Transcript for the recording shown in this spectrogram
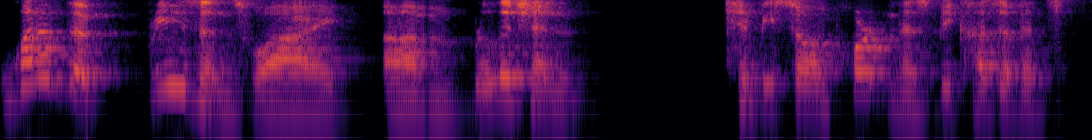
one of the reasons why um, religion can be so important is because of its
